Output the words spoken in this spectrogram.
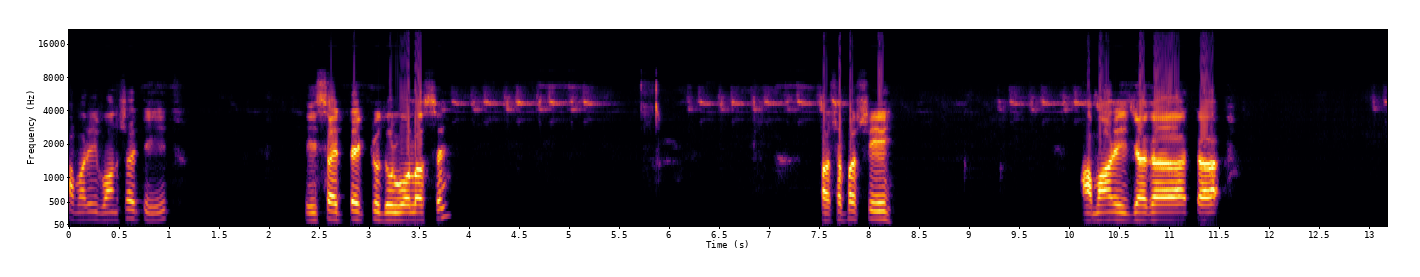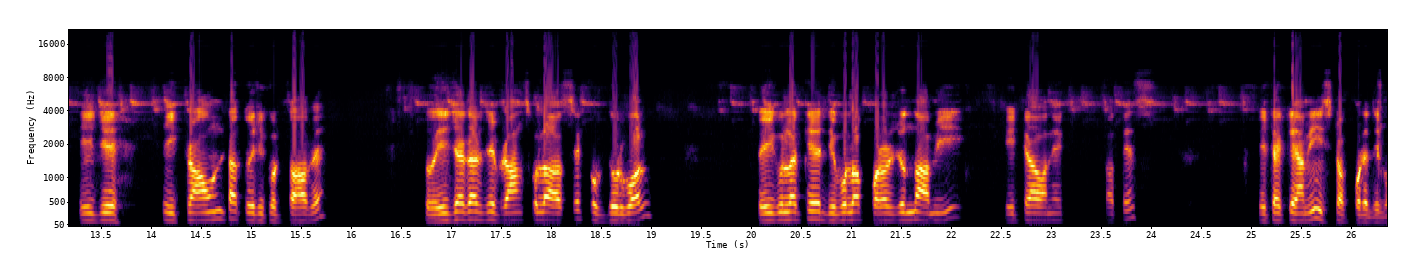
আমার এই বনসাইটির এই সাইডটা একটু দুর্বল আছে। পাশাপাশি আমার এই জায়গাটা, এই যে, এই ক্রাউনটা তৈরি করতে হবে। তো এই জায়গার যে ব্রাঞ্চগুলো আছে খুব দুর্বল। তো এইগুলাকে ডেভেলপ করার জন্য আমি এটা অনেক সতেজ, এটাকে আমি স্টপ করে দেব।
